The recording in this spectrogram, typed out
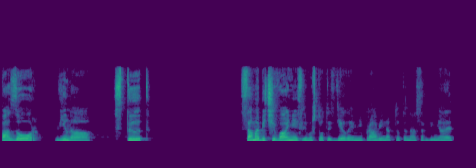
позор, вина, стыд, самобичевание, если мы что-то сделаем неправильно, кто-то нас обвиняет,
